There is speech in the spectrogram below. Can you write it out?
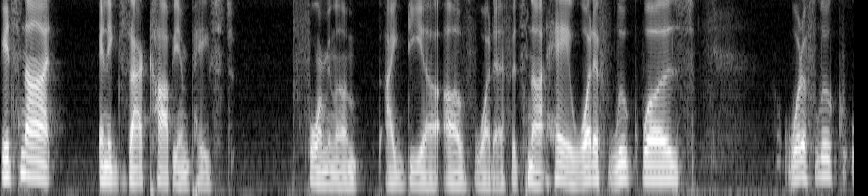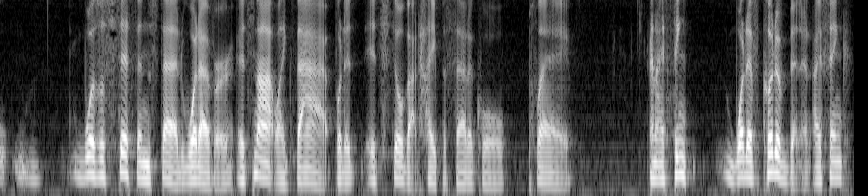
it's not an exact copy and paste formula idea of what if. It's not hey what if luke was what if luke was a sith instead? Whatever. It's not like that but it, it's still that hypothetical play. And i think what if could have been it. I think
